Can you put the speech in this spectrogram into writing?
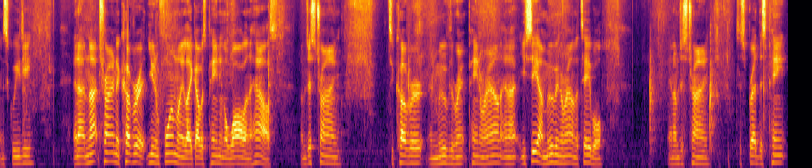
and squeegee and I'm not trying to cover it uniformly like I was painting a wall in a house. I'm just trying to cover and move the paint around. And I, you see I'm moving around the table and I'm just trying to spread this paint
